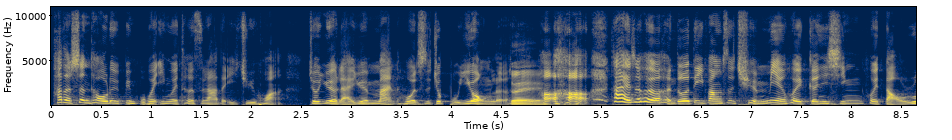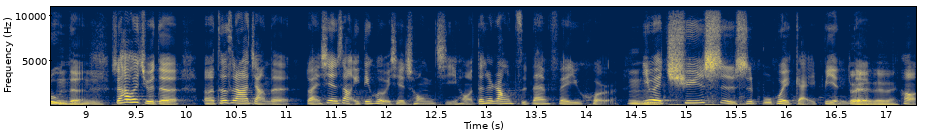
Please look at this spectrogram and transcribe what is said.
它的渗透率并不会因为特斯拉的一句话就越来越慢，或者是就不用了。对，好好，它还是会有很多地方是全面会更新、会导入的，嗯、所以他会觉得，呃，特斯拉讲的短线上一定会有一些冲击哈，但是让子弹飞一会儿，嗯、因为趋势是不会改变的。对对对，好，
